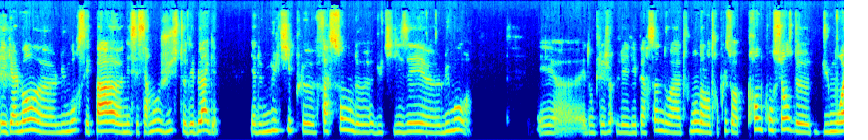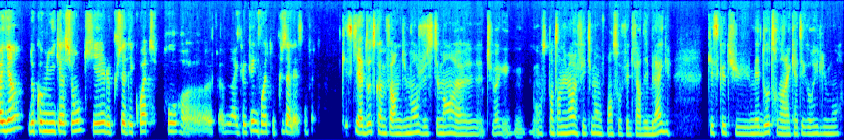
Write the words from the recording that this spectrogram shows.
Et également, l'humour, c'est pas nécessairement juste des blagues. Il y a de multiples façons d'utiliser l'humour. Euh, et, donc, les, personnes tout le monde dans l'entreprise doit prendre conscience du moyen de communication qui est le plus adéquat pour, euh, avec lequel ils vont être le plus à l'aise, en fait. Qu'est-ce qu'il y a d'autre comme forme d'humour, justement euh, Tu vois, on, spontanément, effectivement, on pense au fait de faire des blagues. Qu'est-ce que tu mets d'autre dans la catégorie de l'humour?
